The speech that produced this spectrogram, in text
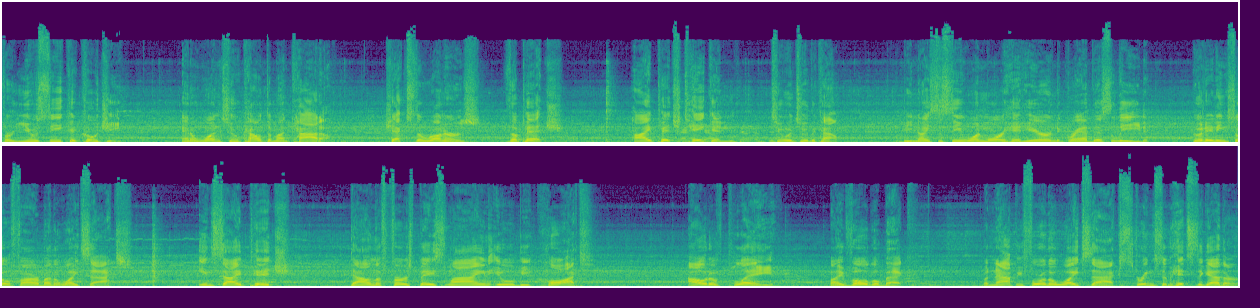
for Yusei Kikuchi, and a 1 2 count to Moncada. Checks the runners. The pitch. High pitch taken, two and two the count. It'd be nice to see one more hit here and to grab this lead. Good inning so far by the White Sox. Inside pitch down the first base line. It will be caught out of play by Vogelbach, but not before the White Sox string some hits together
